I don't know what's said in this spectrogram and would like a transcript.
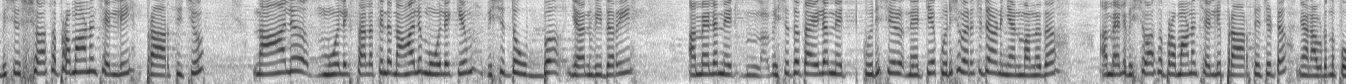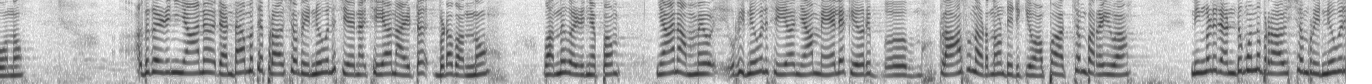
വിശ്വാസ പ്രമാണം ചൊല്ലി പ്രാർത്ഥിച്ചു. നാല് മൂല സ്ഥലത്തിന്റെ നാല് മൂലയ്ക്കും വിശുദ്ധ ഉബ്ബ് ഞാൻ വിതറി. അമ്മേലെ നെ വിശുദ്ധ തൈലം നെ കുരിശ് നെറ്റിയെ കുരിശ് വരച്ചിട്ടാണ് ഞാൻ വന്നത്. അമ്മേലെ വിശ്വാസ പ്രമാണം ചൊല്ലി പ്രാർത്ഥിച്ചിട്ട് ഞാൻ അവിടുന്ന് പോന്നു. അത് കഴിഞ്ഞ് ഞാൻ രണ്ടാമത്തെ പ്രാവശ്യം റിന്യൂവൽ ചെയ്യാൻ ചെയ്യാനായിട്ട് ഇവിടെ വന്നു. വന്നു കഴിഞ്ഞപ്പം ഞാൻ അമ്മ റിന്യൂവൽ ചെയ്യാൻ ഞാൻ മേലെ കയറി ക്ലാസ് നടന്നുകൊണ്ടിരിക്കും അപ്പോൾ അച്ഛൻ പറയുക നിങ്ങൾ രണ്ട് മൂന്ന് പ്രാവശ്യം റിന്യൂവൽ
